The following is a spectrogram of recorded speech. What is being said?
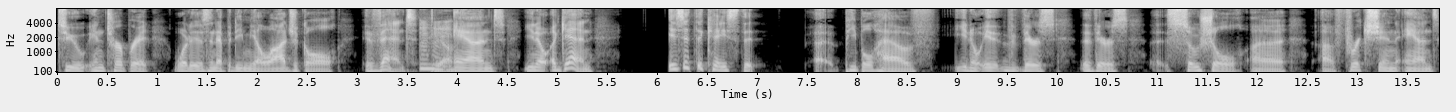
to interpret what is an epidemiological event Yeah. and you know again is it the case that uh, people have you know it, there's there's uh, social uh, uh, friction and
